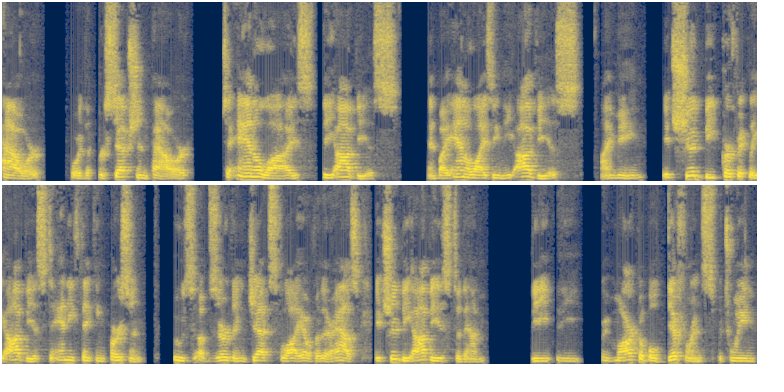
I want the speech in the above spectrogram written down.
power or the perception power to analyze the obvious. And by analyzing the obvious, I mean it should be perfectly obvious to any thinking person who's observing jets fly over their house. It should be obvious to them the, the remarkable difference between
